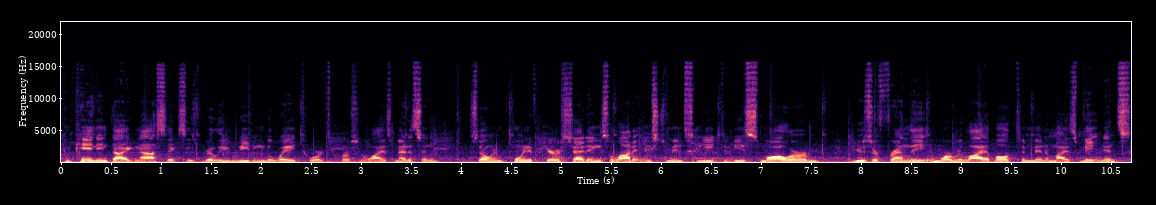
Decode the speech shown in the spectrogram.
Companion diagnostics is really leading the way towards personalized medicine. So in point of care settings, a lot of instruments need to be smaller, user friendly, and more reliable to minimize maintenance.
